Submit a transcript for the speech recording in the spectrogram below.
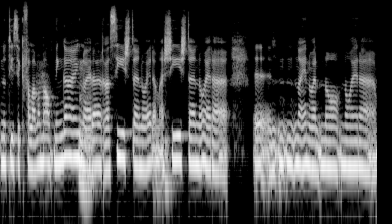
notícia que falava mal de ninguém, uhum. não era racista, não era machista, não era. Uh, não, é, não era. Não, não era,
